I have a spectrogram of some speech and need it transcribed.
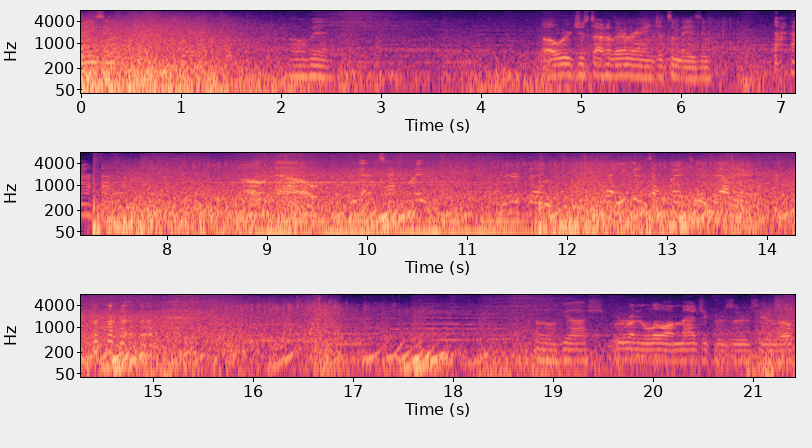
Amazing. Oh man. Oh, we're just out of their range. That's amazing. oh no! We got attacked by. You get attacked by. Get out of here. oh gosh, we're running low on magic reserves here though.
